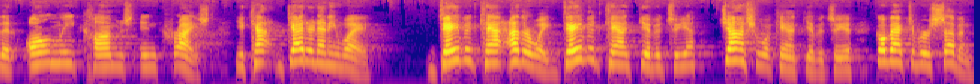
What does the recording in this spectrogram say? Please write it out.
that only comes in Christ. You can't get it anyway. David can't, other way, David can't give it to you. Joshua can't give it to you. Go back to verse 7.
